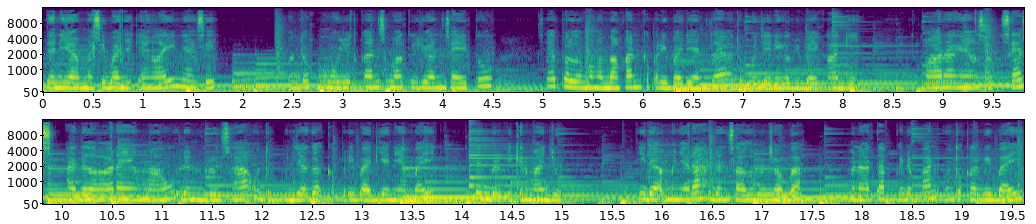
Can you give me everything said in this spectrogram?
Dan ya masih banyak yang lainnya sih. Untuk mewujudkan semua tujuan saya itu, saya perlu mengembangkan kepribadian saya untuk menjadi lebih baik lagi. Orang yang sukses adalah orang yang mau dan berusaha untuk menjaga kepribadian yang baik dan berpikir maju. Tidak menyerah dan selalu mencoba, menatap ke depan untuk lebih baik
